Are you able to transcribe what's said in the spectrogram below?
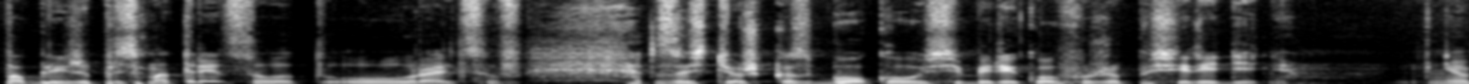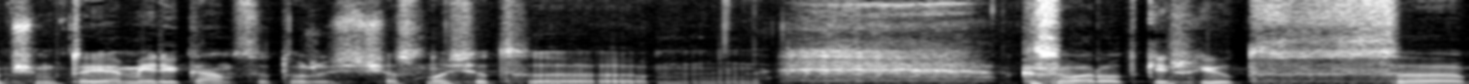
поближе присмотреться, вот у уральцев застежка сбоку, у сибиряков уже посередине. И, в общем-то, и американцы тоже сейчас носят э, косоворотки, шьют с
